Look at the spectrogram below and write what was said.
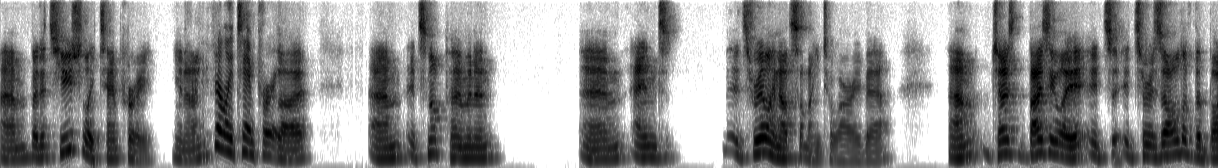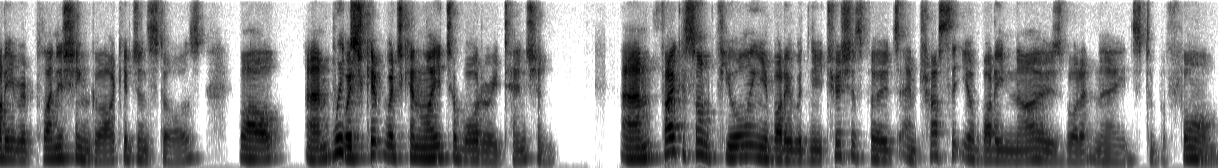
um, but it's usually temporary, you know. Really temporary. So um, it's not permanent, um, and it's really not something to worry about. Um, just basically, it's it's a result of the body replenishing glycogen stores, while um, Which- which can, which can lead to water retention. Um, focus on fueling your body with nutritious foods and trust that your body knows what it needs to perform,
